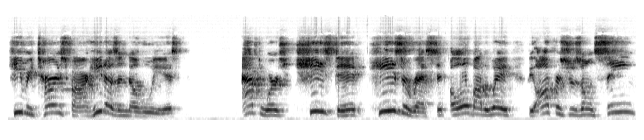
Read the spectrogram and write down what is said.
He returns fire. He doesn't know who he is. Afterwards, she's dead. He's arrested. Oh, by the way, the officers on scene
